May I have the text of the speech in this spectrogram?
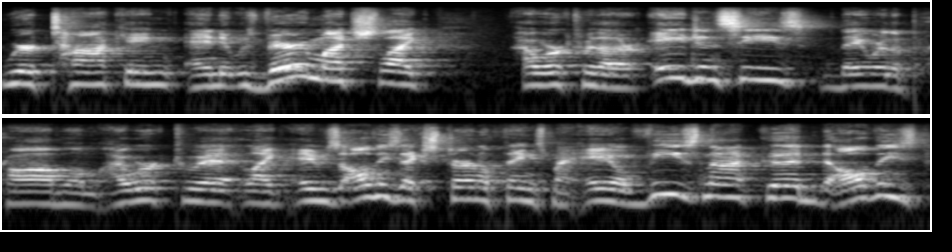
We we're talking, and it was very much like I worked with other agencies. They were the problem. I worked with like it was all these external things. My AOV's not good. All these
